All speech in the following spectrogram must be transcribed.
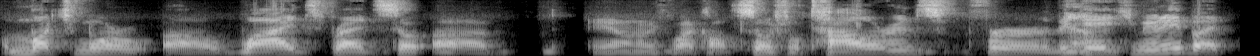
a much more uh, widespread, so uh, I don't know if you want to call it social tolerance for the yeah. gay community, but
